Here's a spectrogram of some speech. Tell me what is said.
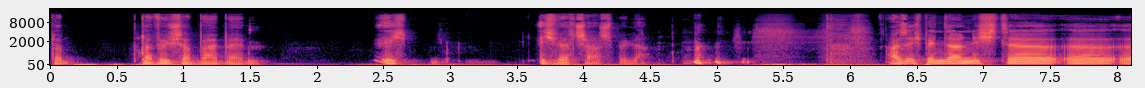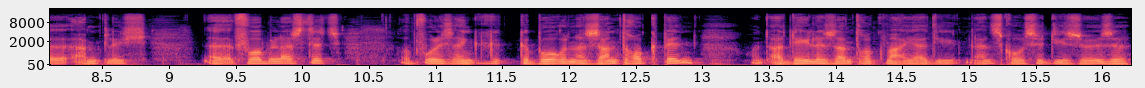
da, da will ich dabei bleiben. Ich, ich werde Schauspieler. also ich bin da nicht äh, äh, amtlich äh, vorbelastet, obwohl ich ein geborener Sandrock bin. Und Adele Sandrock war ja die ganz große Diseuse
